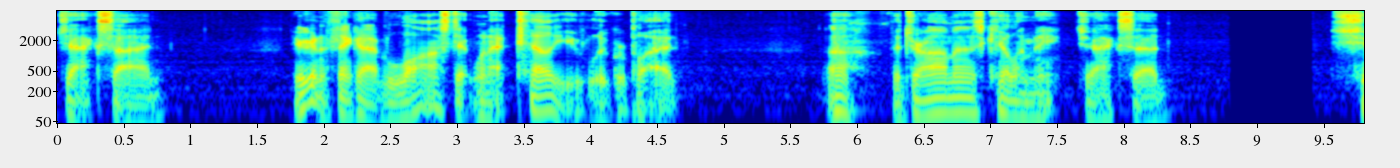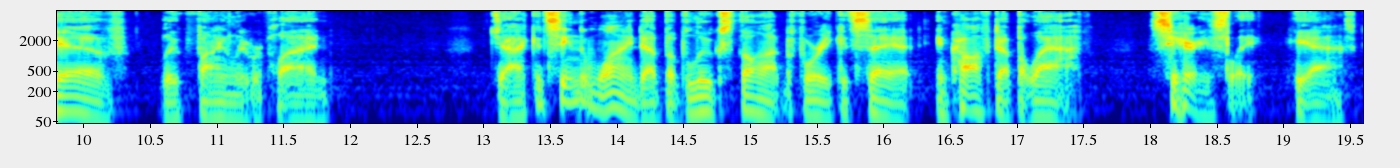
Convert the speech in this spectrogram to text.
Jack sighed. You're going to think I've lost it when I tell you, Luke replied. Ugh, the drama is killing me, Jack said. Shiv, Luke finally replied. Jack had seen the wind up of Luke's thought before he could say it and coughed up a laugh. Seriously, he asked.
